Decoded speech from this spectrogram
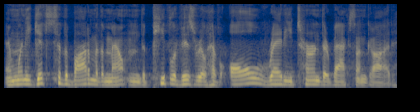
And when he gets to the bottom of the mountain, the people of Israel have already turned their backs on God.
